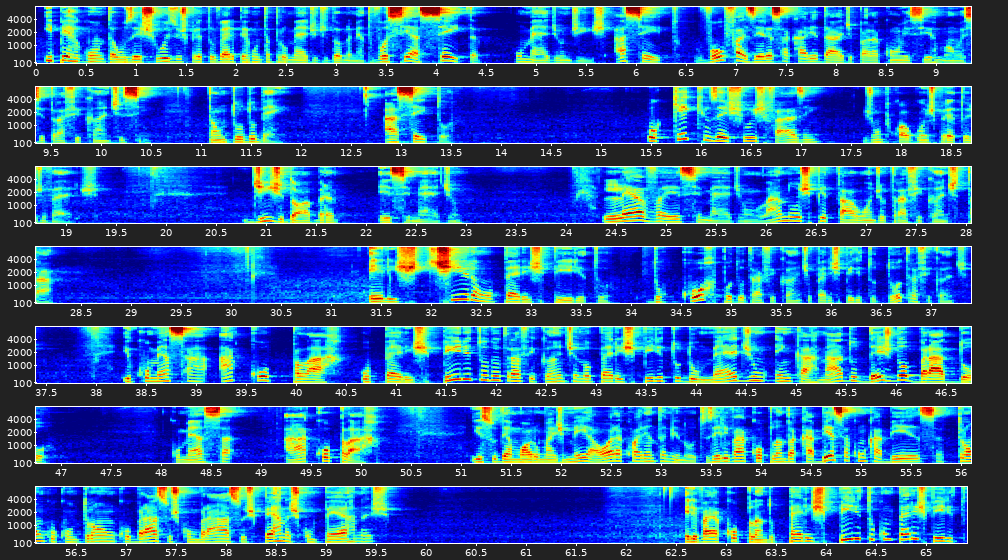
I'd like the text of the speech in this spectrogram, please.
E pergunta, os Exus e os Preto Velho pergunta para o médium de dobramento: Você aceita? O médium diz: Aceito, vou fazer essa caridade para com esse irmão, esse traficante, sim. Então tudo bem. Aceitou. O que que os Exus fazem junto com alguns pretos velhos? Desdobra esse médium. Leva esse médium lá no hospital onde o traficante está. Eles tiram o perispírito do corpo do traficante, o perispírito do traficante, e começa a acoplar o perispírito do traficante no perispírito do médium encarnado desdobrado. Começa a acoplar. Isso demora umas meia hora, 40 minutos. Ele vai acoplando a cabeça com cabeça, tronco com tronco, braços com braços, pernas com pernas. Ele vai acoplando perispírito com perispírito.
